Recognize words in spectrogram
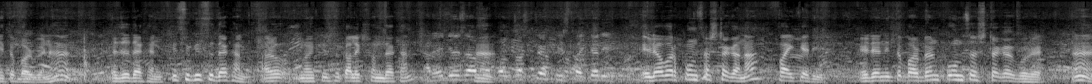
নিতে পারবেন হ্যাঁ? এই যে দেখেন কিছু কিছু দেখান আরও কিছু কালেকশন দেখান। হ্যাঁ। এটা আবার পঞ্চাশ টাকা না? পাইকারি। এটা নিতে পারবেন পঞ্চাশ টাকা করে। হ্যাঁ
